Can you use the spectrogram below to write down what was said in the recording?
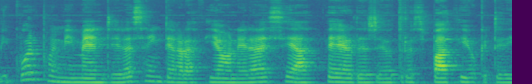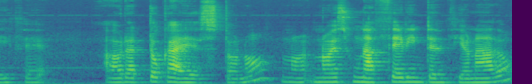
mi cuerpo y mi mente, era esa integración, era ese hacer desde otro espacio que te dice, ahora toca esto, ¿no? No, es un hacer intencionado,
